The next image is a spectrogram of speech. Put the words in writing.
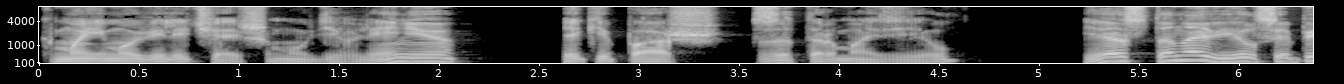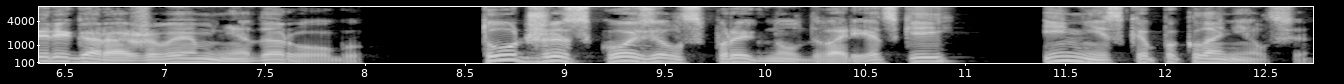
К моему величайшему удивлению, экипаж затормозил и остановился, перегораживая мне дорогу. Тут же с козел спрыгнул дворецкий и низко поклонился.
